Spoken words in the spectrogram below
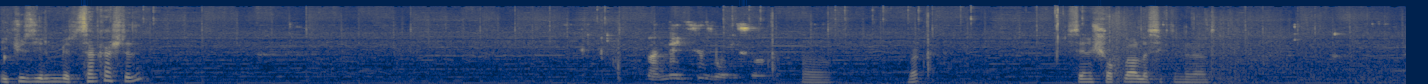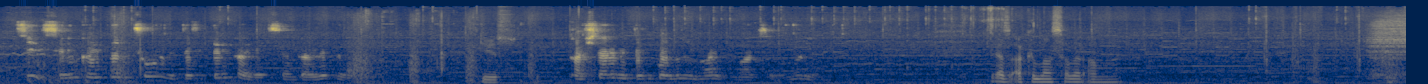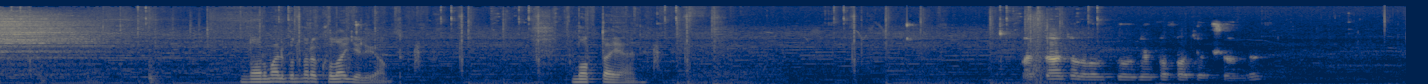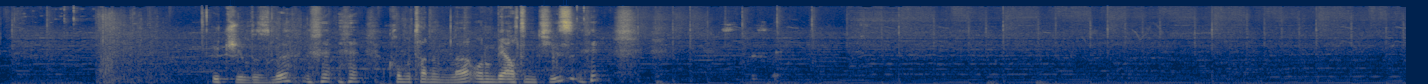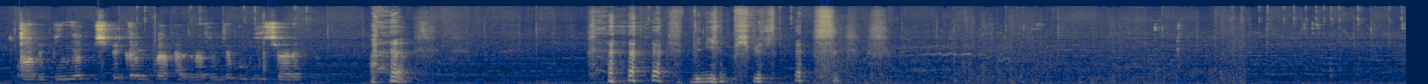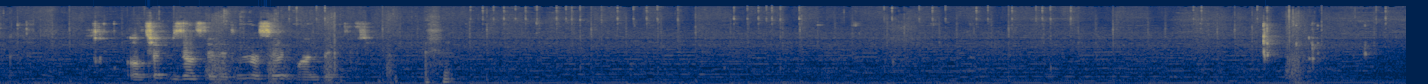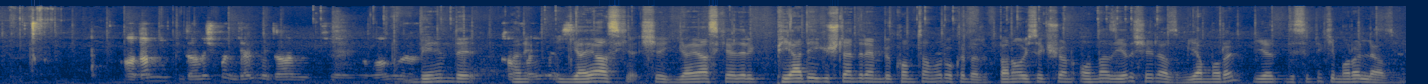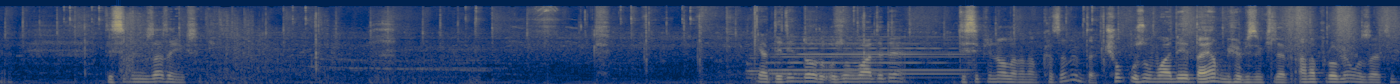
221. Sen kaç dedin? Bende 200 oldu şu anda. Ha. Bak. Seni şoklarla siktin herhalde. Ki senin kayıpların çoğunu müttefiklerin kaybetti, sen kaybetmedin. Diyorsun. Kaç tane müttefik olduğunu var maalesef var ya. Biraz akıllansalar ama. Normal bunlara kolay geliyor ama. Modda yani. Bak daha kalabalık bir orduya kafa atıyorum şu anda. 3 yıldızlı komutanınla onun bir altını çiz. Abi 1071 kayıp verdin az önce, bu bir işaret. 1071. Alçak Bizans devletini nasıl mağlup ettik? Adam danışman gelmedi abi. Vallahi Benim de hani yersin. yaya asker şey yaya askerleri piyadeyi güçlendiren bir komutan var o kadar. Bana oysa ki şu an ondan ziyade şey lazım. Ya moral ya disiplin ki moral lazım yani. Disiplinim zaten yüksek. Ya dediğin doğru uzun vadede disiplini olan adam kazanır da çok uzun vadeye dayanmıyor bizimkiler. Ana problem o zaten.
